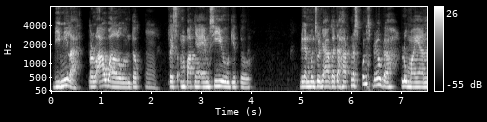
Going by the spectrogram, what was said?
dini lah, terlalu awal untuk Hmm. phase 4-nya MCU gitu. Dengan munculnya Agatha Harkness pun sebenarnya udah lumayan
